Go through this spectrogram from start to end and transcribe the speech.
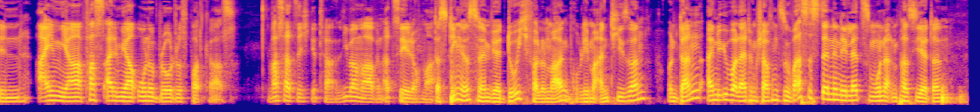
in einem Jahr, fast einem Jahr ohne Brojus Podcast? Was hat sich getan? Lieber Marvin, erzähl doch mal. Das Ding ist, wenn wir Durchfall und Magenprobleme anteasern und dann eine Überleitung schaffen zu was ist denn in den letzten Monaten passiert, dann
